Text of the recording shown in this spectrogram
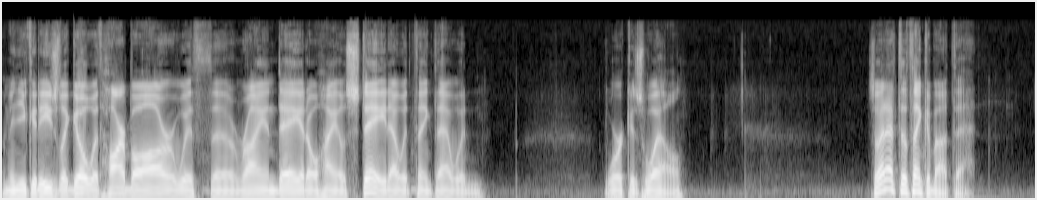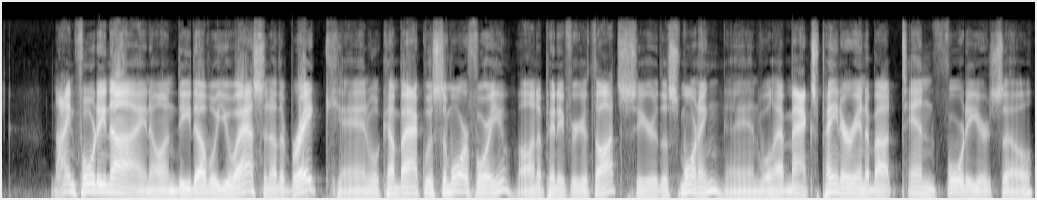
I mean, you could easily go with Harbaugh or with uh, Ryan Day at Ohio State. I would think that would work as well. So I'd have to think about that. 949 on DWS, another break, and we'll come back with some more for you on A Penny for Your Thoughts here this morning. And we'll have Max Painter in about 1040 or so.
